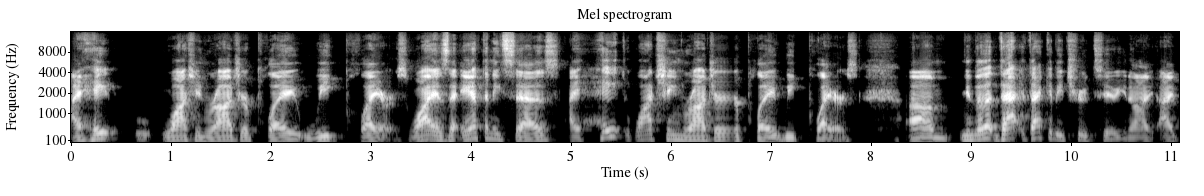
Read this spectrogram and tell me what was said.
I hate watching Roger play weak players. Why is that? Anthony says, I hate watching Roger play weak players. Um, you know, that, that, that could be true too. You know, I, I,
